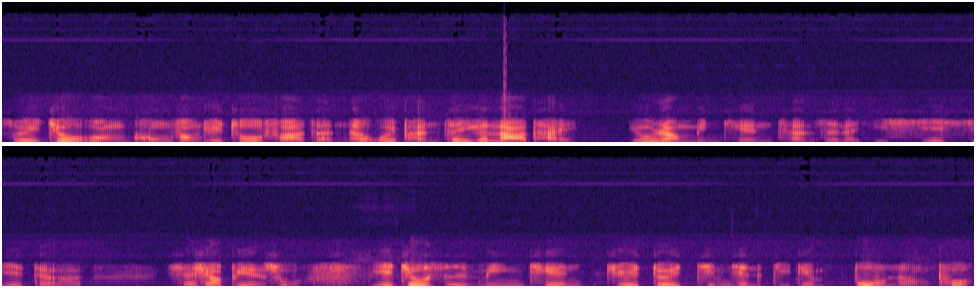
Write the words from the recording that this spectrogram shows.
所以就往空方去做发展。那尾盘这一个拉抬，又让明天产生了一些些的小小变数，也就是明天绝对今天的低点不能破，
